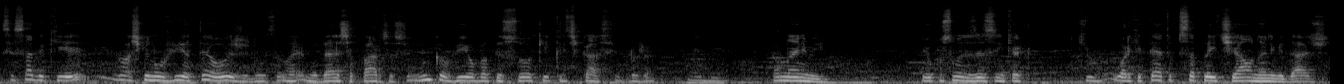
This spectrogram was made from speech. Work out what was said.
você sabe que eu acho que eu não vi até hoje, não é modéstia parte, assim, nunca vi uma pessoa que criticasse o projeto. Uhum. É unânime. Eu costumo dizer assim que, a, que o arquiteto precisa pleitear a unanimidade.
